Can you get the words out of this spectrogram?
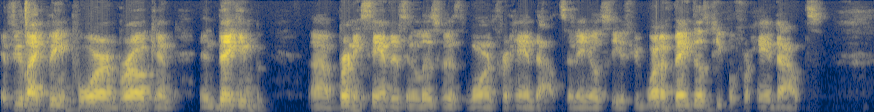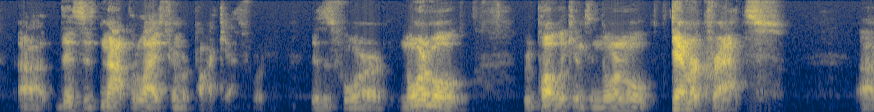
If you like being poor and broke and and begging uh, Bernie Sanders and Elizabeth Warren for handouts and AOC, if you want to beg those people for handouts, uh, this is not the live streamer podcast for you. This is for normal Republicans and normal Democrats uh,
